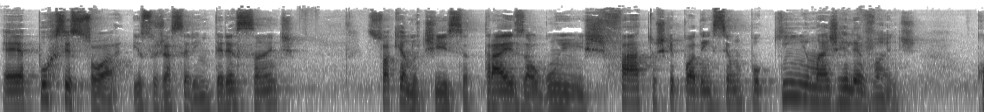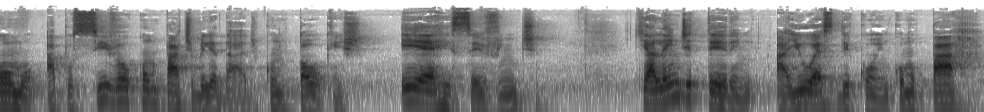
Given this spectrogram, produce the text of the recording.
É, por si só, isso já seria interessante, só que a notícia traz alguns fatos que podem ser um pouquinho mais relevantes, como a possível compatibilidade com tokens ERC20, que além de terem a USD Coin como par,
